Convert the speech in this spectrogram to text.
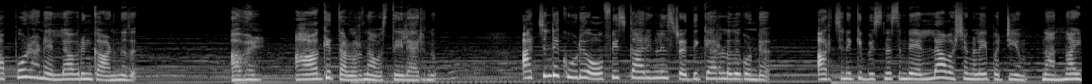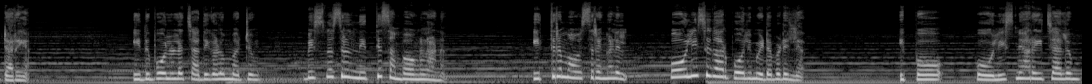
അപ്പോഴാണ് എല്ലാവരും കാണുന്നത്. അവൾ ആകെ തളർന്ന അവസ്ഥയിലായിരുന്നു. അച്ഛന്റെ കൂടെ ഓഫീസ് കാര്യങ്ങളിൽ ശ്രദ്ധിക്കാറുള്ളത് കൊണ്ട് അർച്ചനയ്ക്ക് ബിസിനസിന്റെ എല്ലാ വശങ്ങളെ പറ്റിയും നന്നായിട്ടറിയാം. ഇതുപോലുള്ള ചതികളും മറ്റും ബിസിനസ്സിൽ നിത്യസംഭവങ്ങളാണ്. ഇത്തരം അവസരങ്ങളിൽ പോലീസുകാർ പോലും ഇടപെടില്ല. ഇപ്പോ പോലീസിനെ അറിയിച്ചാലും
